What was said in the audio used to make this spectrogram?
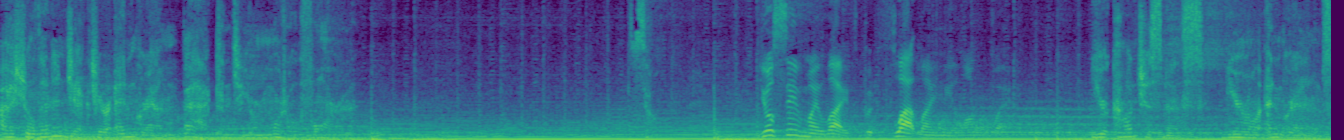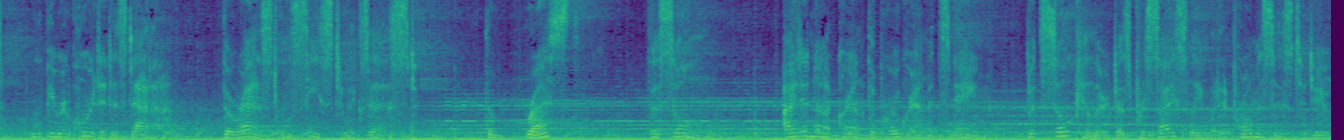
I shall then inject your engram back into your mortal form. So, you'll save my life, but flatline me along the way. Your consciousness, neural engrams, will be recorded as data. The rest will cease to exist. The rest? The soul. I did not grant the program its name, but Soulkiller does precisely what it promises to do.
